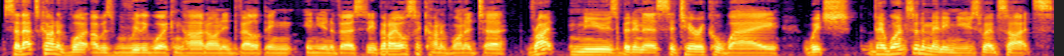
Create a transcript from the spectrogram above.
So that's kind of what I was really working hard on in developing in university. But I also kind of wanted to write news, but in a satirical way, which there weren't sort of many news websites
